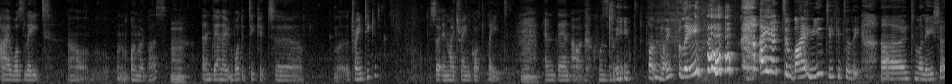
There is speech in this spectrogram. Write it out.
I was late uh, on, my bus Mm. and then I bought a ticket, uh, a train ticket. So and my train got late, Mm. and then I was late on my plane. I had to buy a new ticket to the uh, to Malaysia.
